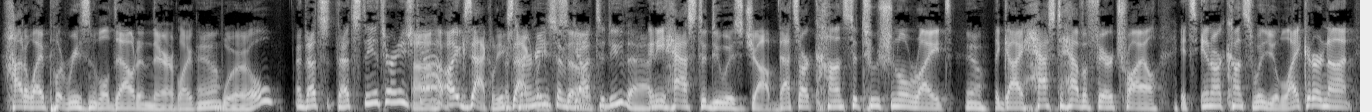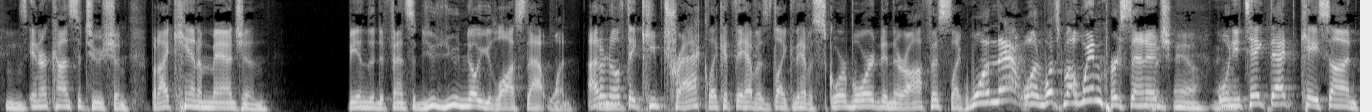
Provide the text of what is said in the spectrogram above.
how do I put reasonable doubt in there? Like, Yeah. well, And that's that's the attorney's job. uh, exactly, exactly. Attorneys have So- got to do that. and he has to do his job. That's our constitutional right. Yeah. The guy has to have a fair trial. It's in our constitution, whether you like it or not. Hmm. It's in our constitution. But I can't imagine being the defense. And you you know you lost that one. I don't Hmm. know if they keep track, like if they have a like they have a scoreboard in their office, like won that one. What's my win percentage? Yeah, But When you take that case on,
